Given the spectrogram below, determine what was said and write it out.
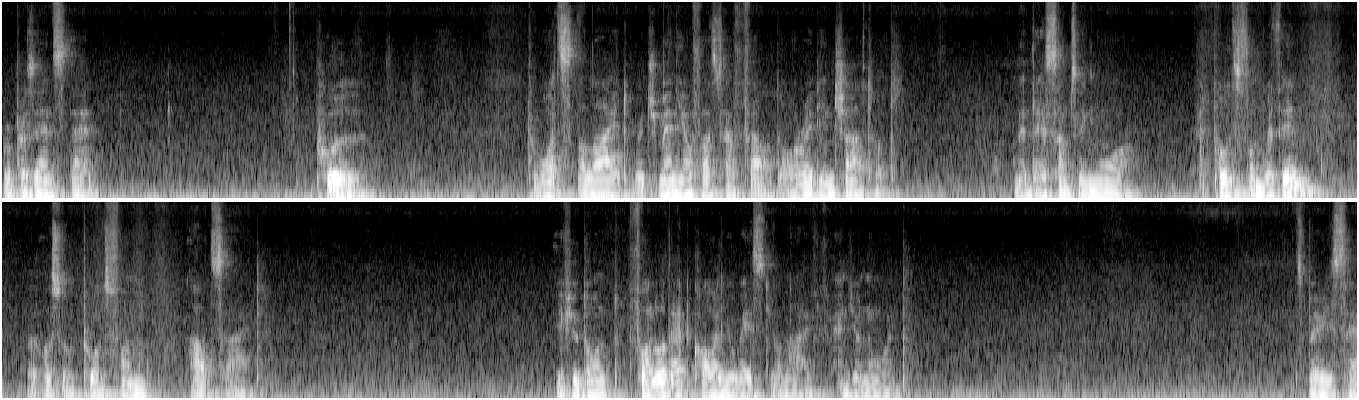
represents that pull towards the light, which many of us have felt already in childhood. That there's something more. It pulls from within, but also pulls from outside. If you don't follow that call, you waste your life, and you know it. It's very sad.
